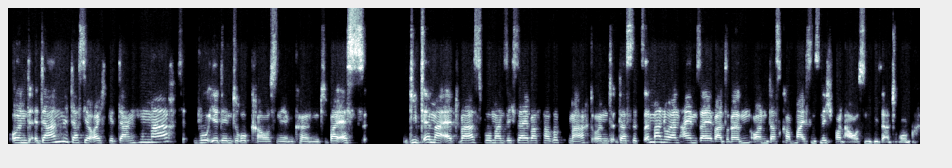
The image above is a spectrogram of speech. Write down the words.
Und dann, dass ihr euch Gedanken macht, wo ihr den Druck rausnehmen könnt, weil es gibt immer etwas, wo man sich selber verrückt macht und das sitzt immer nur in einem selber drin und das kommt meistens nicht von außen, dieser Druck.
